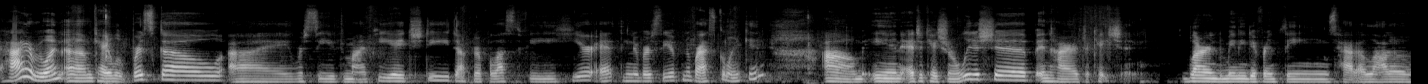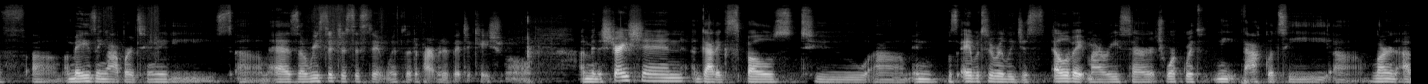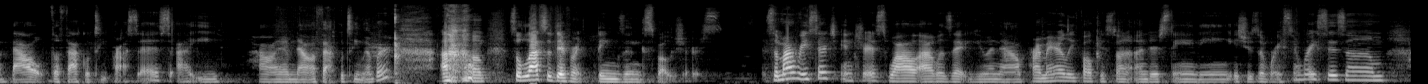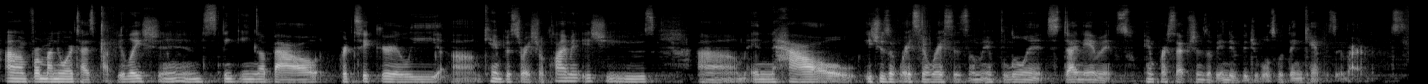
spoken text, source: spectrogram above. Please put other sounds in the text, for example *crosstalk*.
Hi, everyone. I'm Kaleb Briscoe. I received my PhD, Doctor of Philosophy, here at the University of Nebraska Lincoln um, in educational leadership and higher education. Learned many different things, had a lot of um, amazing opportunities um, as a research assistant with the Department of Educational administration, got exposed to um, and was able to really just elevate my research, work with neat faculty, um, learn about the faculty process, i.e., how I am now a faculty member. *laughs* Um, so lots of different things and exposures. So my research interests while I was at UNL primarily focused on understanding issues of race and racism um, for minoritized populations, thinking about particularly um, campus racial climate issues, um, and how issues of race and racism influence dynamics and perceptions of individuals within campus environments.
